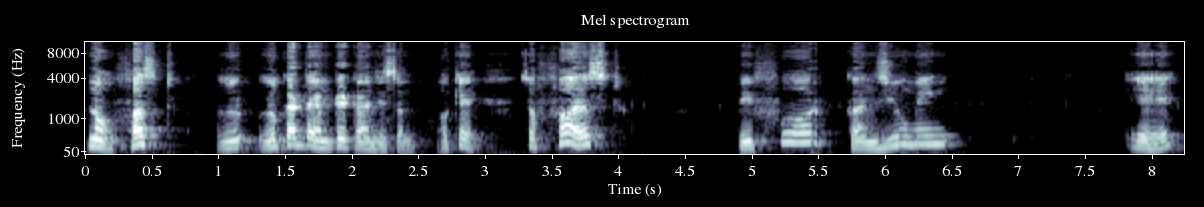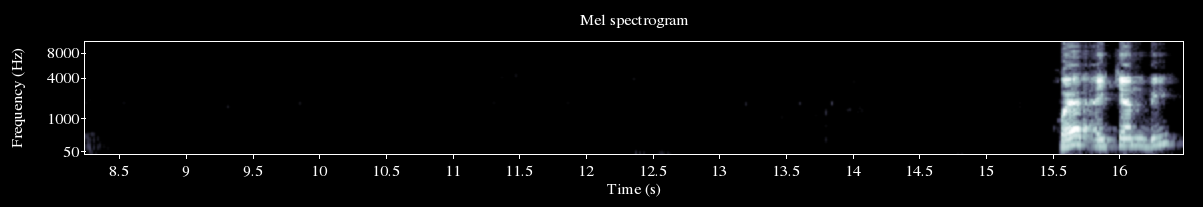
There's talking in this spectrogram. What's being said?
No, first look at the empty transition. Okay. So first, before consuming A, where I can be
